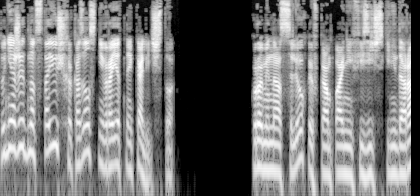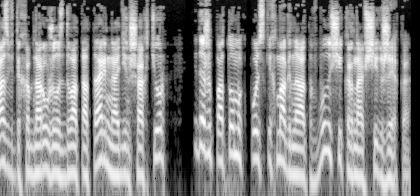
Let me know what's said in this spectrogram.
то неожиданно отстающих оказалось невероятное количество. Кроме нас с Лехой в компании физически недоразвитых обнаружилось два татарина, один шахтер и даже потомок польских магнатов, будущий крановщик Жека.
